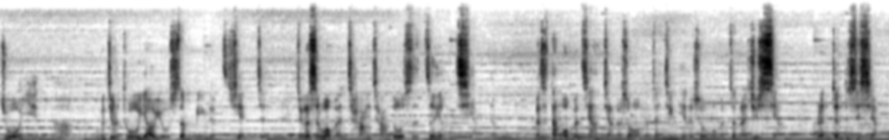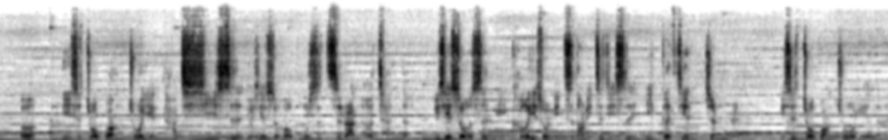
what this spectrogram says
做盐，我们基督徒要有生命的见证。这个是我们常常都是这样讲的，但是当我们这样讲的时候，我们在今天的时候，我们正来去想，认真的去想，而你是做光做盐，它其实有些时候不是自然而成的，有些时候是你可以说你知道你自己是一个见证人，你是做光做盐的人，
